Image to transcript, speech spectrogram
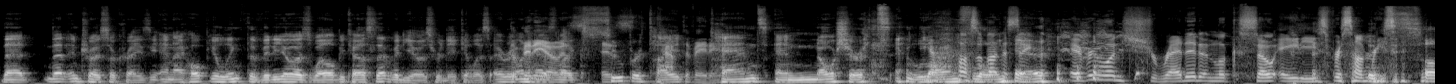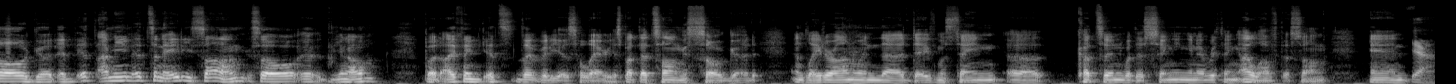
That that intro is so crazy, and I hope you link the video as well because that video is ridiculous. Everyone has like is- is super tight pants and no shirts and long Yeah, I was about to say hair. everyone shredded and looks so 80s for some It's reason. so good. It, it, I mean, it's an 80s song, so it, you know. But I think it's the video is hilarious. But that song is so good. And later on, when uh, Dave Mustaine uh, cuts in with his singing and everything, I love this song. And Yeah.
